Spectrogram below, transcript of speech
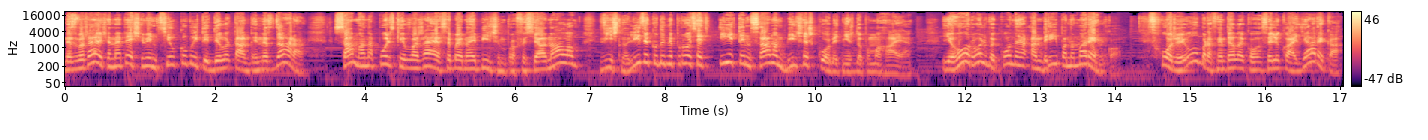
Незважаючи на те, що він цілковитий дилетант і нездара, сам Ганапольський вважає себе найбільшим професіоналом, вічно лізе куди не просять і тим самим більше шкодить, ніж допомагає. Його роль виконує Андрій Пономаренко. Схожий образ недалекого селюка Ярика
